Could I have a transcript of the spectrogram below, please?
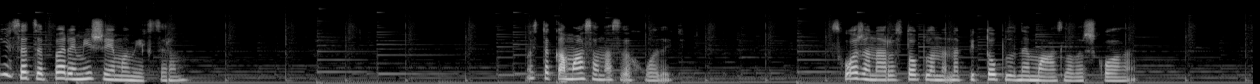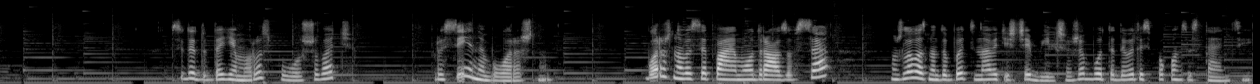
І все це перемішуємо міксером. Ось така маса у нас виходить. Схожа на розтоплене, на підтоплене масло вершкове. Сюди додаємо розпушувач, просіяне борошно. Борошно висипаємо одразу все, можливо, знадобиться навіть іще більше, вже будете дивитись по консистенції.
